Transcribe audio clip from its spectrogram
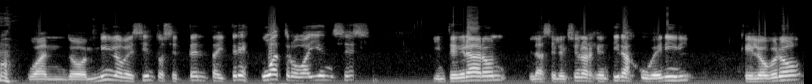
cuando en 1973 cuatro bayenses integraron la selección argentina juvenil que logró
